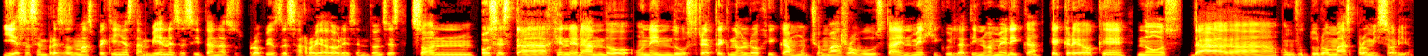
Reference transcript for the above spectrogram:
y esas empresas más pequeñas también necesitan a sus propios desarrolladores. Entonces son o se está generando una industria tecnológica mucho más robusta en México y Latinoamérica que creo que nos da un futuro más promisorio.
